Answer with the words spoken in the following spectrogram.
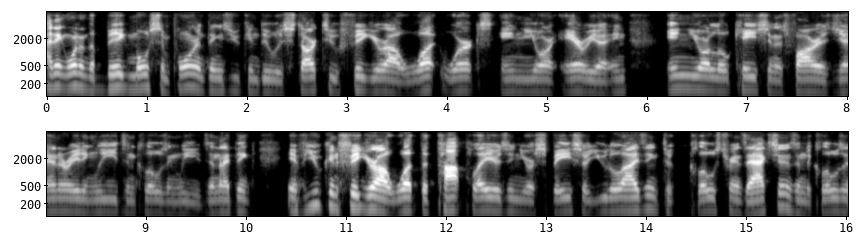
I think one of the big, most important things you can do is start to figure out what works in your area. And in your location as far as generating leads and closing leads. And I think if you can figure out what the top players in your space are utilizing to close transactions and to close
